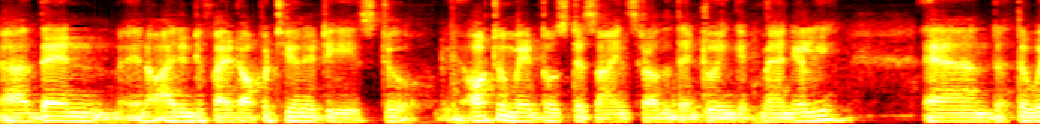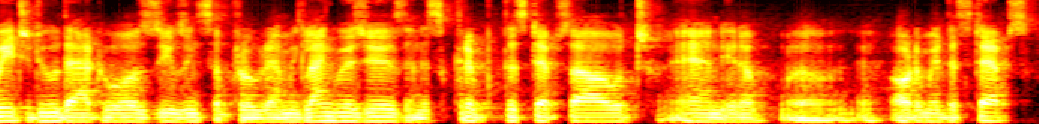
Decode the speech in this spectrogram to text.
Uh, then you know identified opportunities to automate those designs rather than doing it manually and the way to do that was using some programming languages and script the steps out and you know uh, automate the steps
